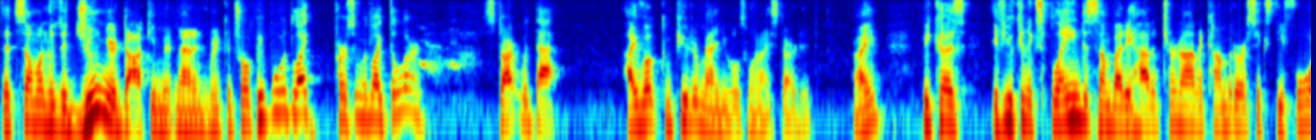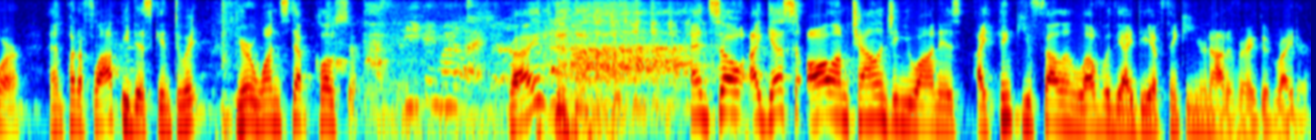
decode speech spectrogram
that someone who's a junior document management control people would like person would like to learn. Start with that. I wrote computer manuals when I started, right? Because if you can explain to somebody how to turn on a Commodore 64 and put a floppy disk into it, you're one step closer, Speaking my language. right? and so I guess all I'm challenging you on is I think you fell in love with the idea of thinking you're not a very good writer.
